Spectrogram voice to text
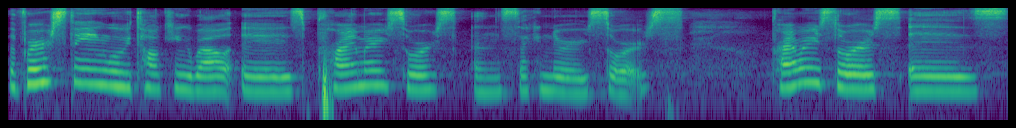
The first thing we'll be talking about is primary source and secondary source. Primary source is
